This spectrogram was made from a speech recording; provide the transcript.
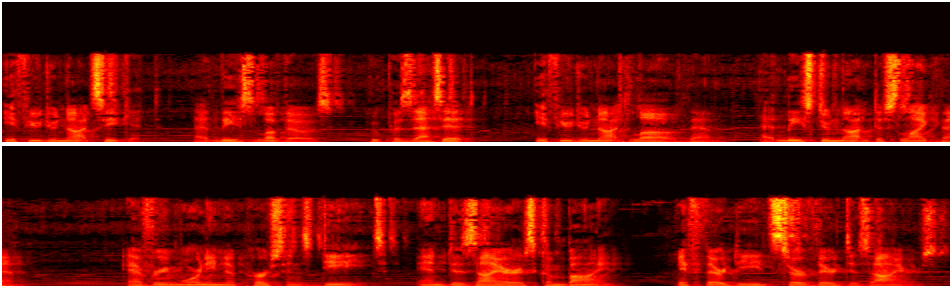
If you do not seek it, at least love those who possess it. If you do not love them, at least do not dislike them. Every morning a person's deeds and desires combine. If their deeds serve their desires,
